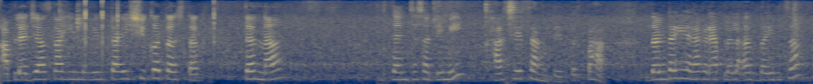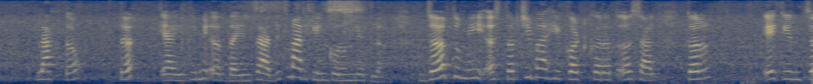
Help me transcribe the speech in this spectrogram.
आपल्या ज्या काही नवीन ताई शिकत असतात त्यांना त्यांच्यासाठी मी खासे सांगते. तर पहा दंड घेण्याकडे आपल्याला अर्धा इंच लागतं. तर या इथे मी अर्धा इंच आधीच मार्किंग करून घेतलं. जर तुम्ही अस्तरची बाही कट करत असाल तर एक इंच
